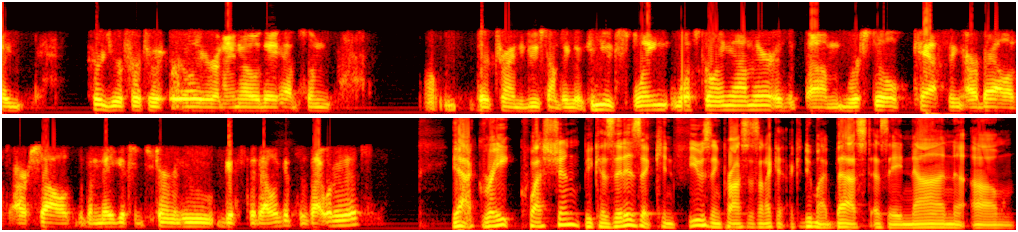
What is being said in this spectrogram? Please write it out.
I heard you refer to it earlier, and I know they have some. They're trying to do something, but can you explain what's going on there? Is it um, we're still casting our ballots ourselves, but then they get to determine who gets the delegates? Is that what it is? Yeah, great question because it is a confusing process, and I can, I can do my best as a non, um,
